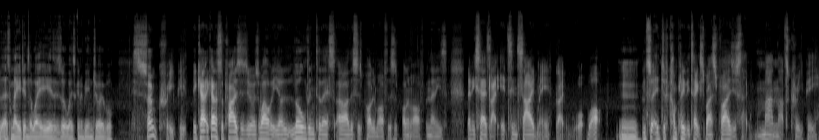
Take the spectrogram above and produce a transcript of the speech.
has made him the way he is is always going to be enjoyable. It's so creepy. It kind, it kind of surprises you as well. You're lulled into this. Oh, this is polymorph. This is polymorph, and then he's then he says like it's inside me. Like what? What? Mm. And so it just completely takes you by surprise. You're just like, man, that's creepy.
